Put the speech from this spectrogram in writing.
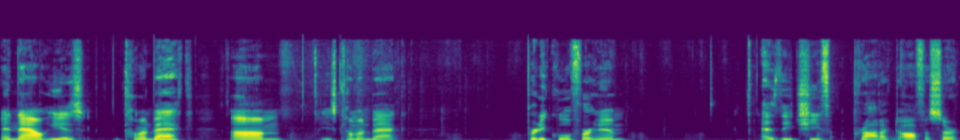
and now he is coming back. Um, he's coming back. Pretty cool for him as the chief product officer.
